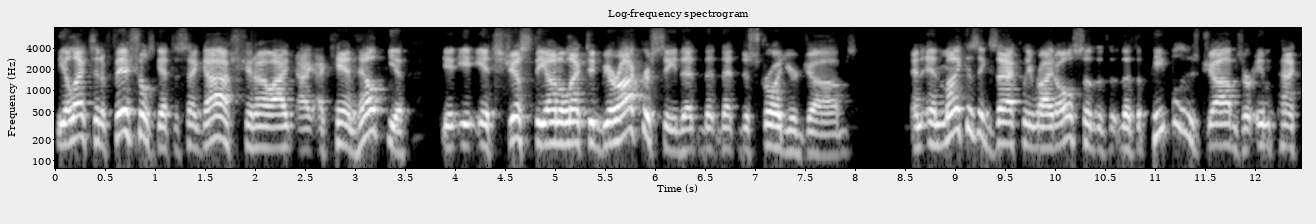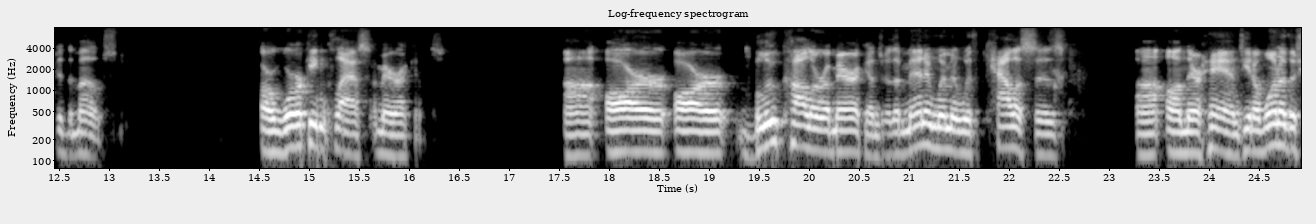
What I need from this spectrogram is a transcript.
the elected officials get to say, gosh, you know, I, I, I can't help you. It, it, it's just the unelected bureaucracy that, that, that destroyed your jobs. And, and Mike is exactly right also that the, that the people whose jobs are impacted the most are working class Americans, uh, are, are blue collar Americans, or the men and women with calluses uh, on their hands. You know, one of the,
